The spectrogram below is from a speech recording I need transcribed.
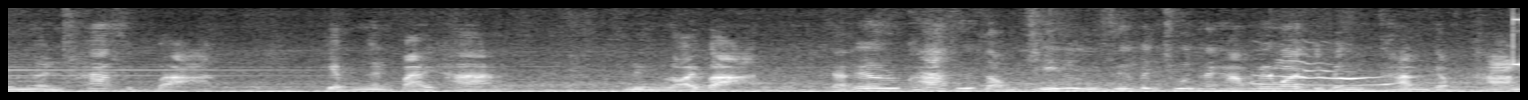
นเงิน 50 บาท เก็บเงินปลายทาง 100 บาท แต่ถ้าลูกค้าซื้อ 2 ชิ้นหรือซื้อเป็นชุดนะครับ ไม่ว่าจะเป็นคันกับคัน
